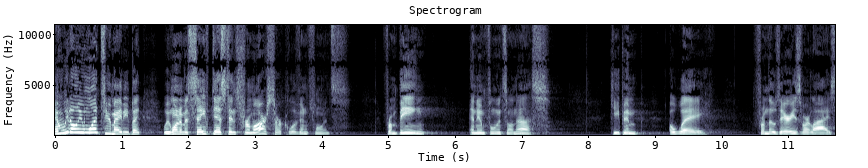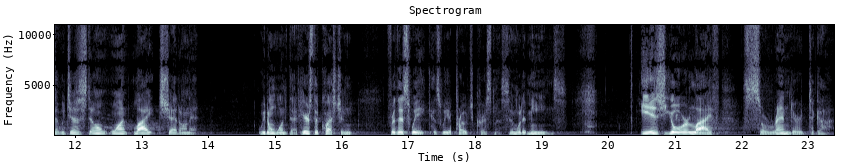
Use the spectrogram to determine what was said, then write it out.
and we don't even want to maybe, but we want him a safe distance from our circle of influence, from being an influence on us. Keep him away from those areas of our lives that we just don't want light shed on it. We don't want that. Here's the question for this week as we approach Christmas and what it means Is your life surrendered to God?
